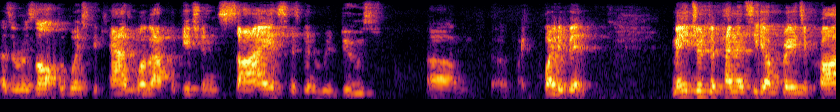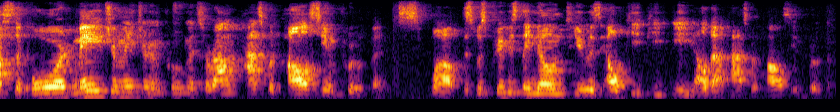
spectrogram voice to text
as a result of which the CAS web application size has been reduced um, by quite a bit major dependency upgrades across the board, major, major improvements around password policy improvements. Well, this was previously known to you as LPPE, LDAP password policy improvement.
